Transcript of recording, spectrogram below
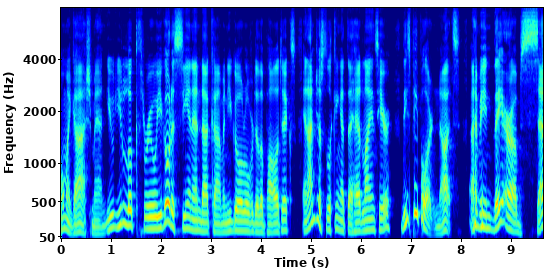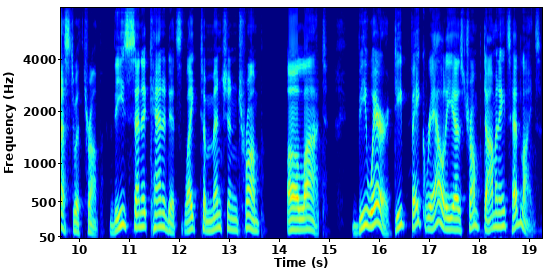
oh my gosh, man, you you look through, you go to CNN.com and you go over to the politics, and I'm just looking at the headlines here. These people are nuts. I mean, they are obsessed with Trump. These Senate candidates like to mention Trump a lot. Beware deep fake reality as Trump dominates headlines.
